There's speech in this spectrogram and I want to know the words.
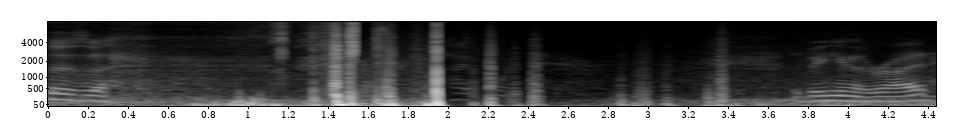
This is a high point, the beginning of the ride.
